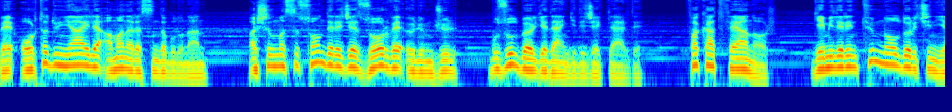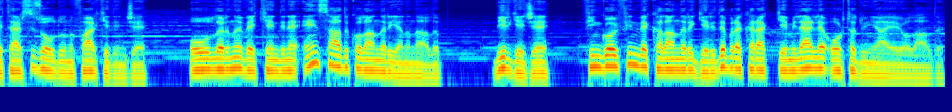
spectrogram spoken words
ve Orta Dünya ile Aman arasında bulunan, aşılması son derece zor ve ölümcül, buzul bölgeden gideceklerdi. Fakat Feanor, gemilerin tüm Noldor için yetersiz olduğunu fark edince, oğullarını ve kendine en sadık olanları yanına alıp, bir gece Fingolfin ve kalanları geride bırakarak gemilerle Orta Dünya'ya yol aldı.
